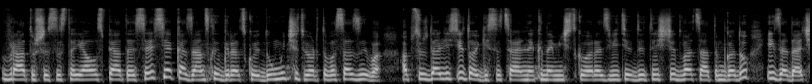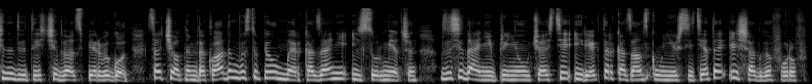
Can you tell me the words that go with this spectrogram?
В ратуше состоялась пятая сессия Казанской городской думы четвертого созыва. Обсуждались итоги социально-экономического развития в 2020 году и задачи на 2021 год. С отчетным докладом выступил мэр Казани Ильсур Метшин. В заседании принял участие и ректор Казанского университета Ильшат Гафуров.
